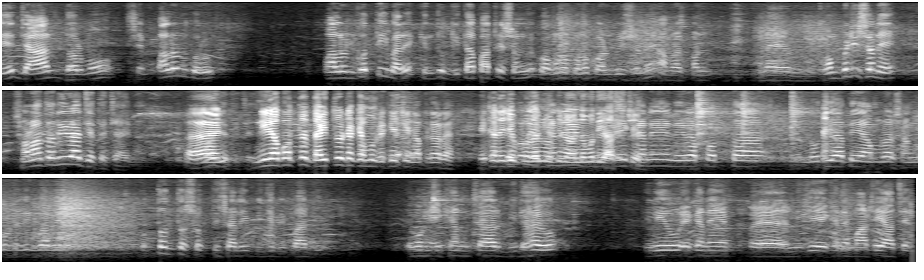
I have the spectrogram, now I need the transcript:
যে যার ধর্ম সে পালন করুক। পালন করতেই পারে কিন্তু গীতা পাঠের সঙ্গে কখনো কোনো কম্পিটিশনে আমরা মানে কম্পিটিশনে সনাতনীরা যেতে চায় না। নিরাপত্তার দায়িত্বটা কেমন রেখেছেন আপনারা? এখানে যে প্রধানমন্ত্রী নরেন্দ্র মোদী আসছেন। এখানে নিরাপত্তা নদিয়াতে আমরা সাংগঠনিকভাবে অত্যন্ত শক্তিশালী বিজেপি পার্টি এবং এখানকার বিধায়ক, তিনিও এখানে নিজে এখানে মাঠে আছেন।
